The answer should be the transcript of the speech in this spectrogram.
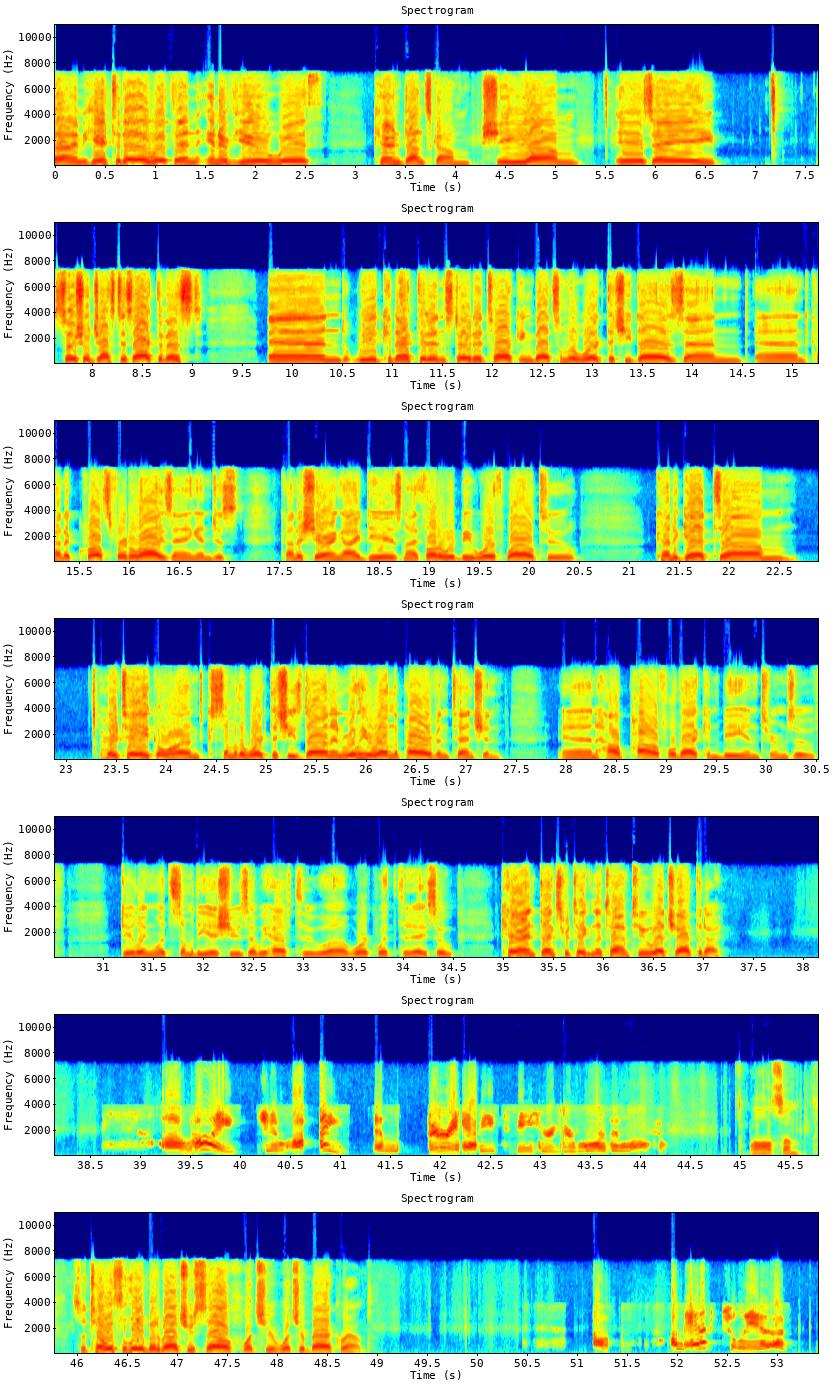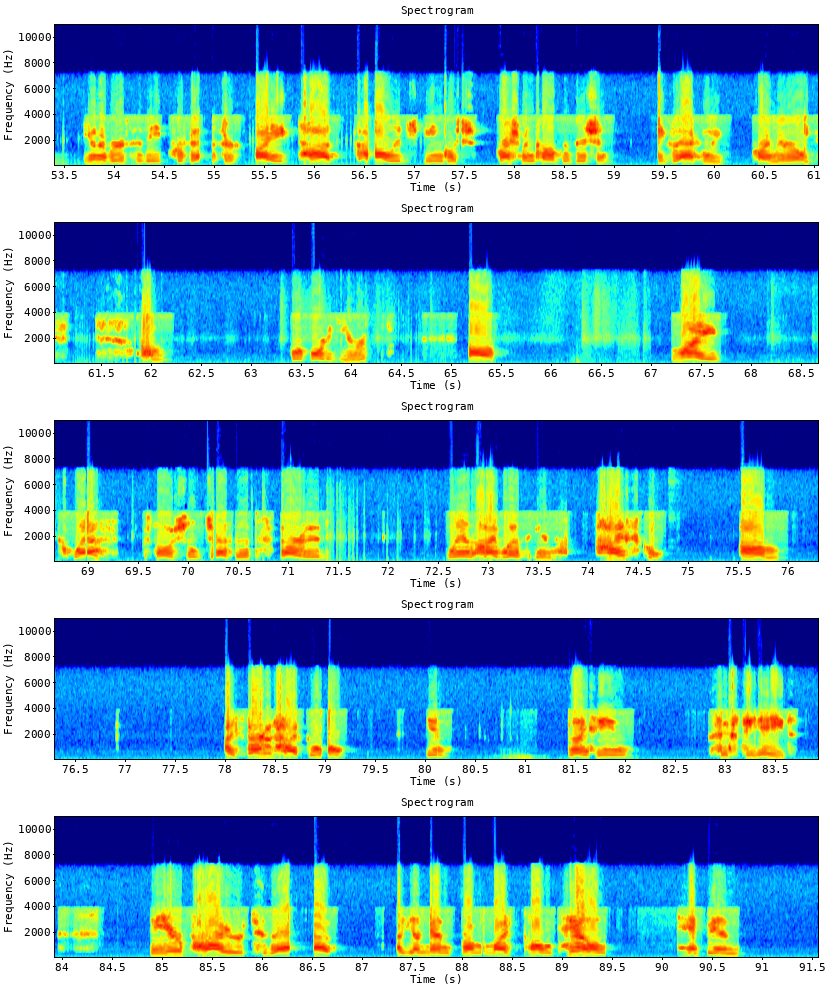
and I'm here today with an interview with Karen Dunscomb. She um, is a social justice activist, and we had connected and started talking about some of the work that she does and and kind of cross fertilizing and just kind of sharing ideas. And I thought it would be worthwhile to kind of get um, her take on some of the work that she's done and really around the power of intention and how powerful that can be in terms of dealing with some of the issues that we have to uh, work with today. So, Karen, thanks for taking the time to uh, chat today. Um, hi, Jim. I am very happy to be here. You're more than welcome. Awesome. So, tell us a little bit about yourself. What's your What's your background? Um, I'm actually a university professor. I taught college English freshman composition, exactly, primarily, um, for 40 years. Uh, my quest for social justice started when I was in high school. Um, I started high school in 1968. The year prior to that, a young man from my hometown had been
